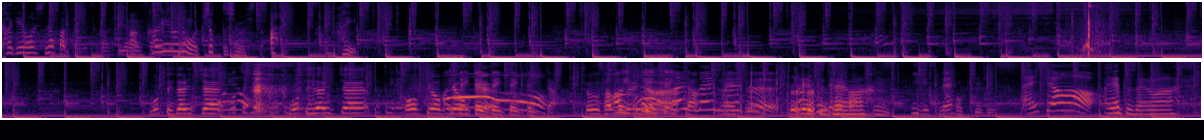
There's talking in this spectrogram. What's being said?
加減はしなかったんですか？左加減はでもちょっとしました。あ、はい。もっと左行っちゃえ。もっと左行っちゃえ。オッケーオッケーオッケー。いたいたいたいたちょうどサブグリーンじゃない。ナイスナイスナイス。ありがとうございます。いいですね。オッケーです。ナイスありがとうございます。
